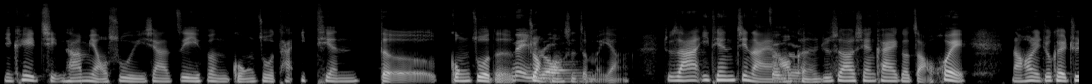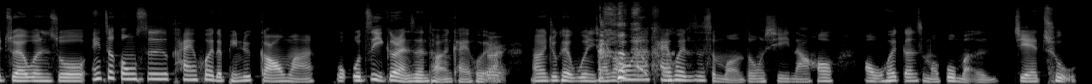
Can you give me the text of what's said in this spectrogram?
你可以请他描述一下这一份工作他一天的工作的状况是怎么样，就是他一天进来，然后可能。就是要先开一个早会。然后你就可以去追问说，哎，这公司开会的频率高吗？我我自己个人是很讨厌开会啦。然后你就可以问一下说，哦，那开会是什么东西？然后哦，我会跟什么部门接触？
